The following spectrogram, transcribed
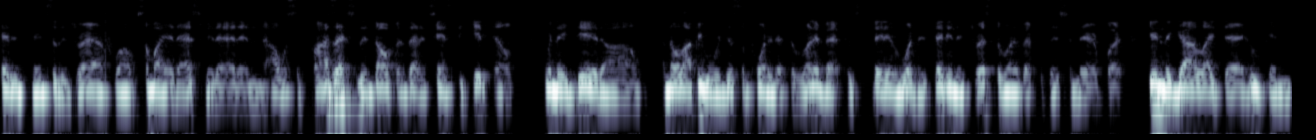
heading into the draft. Well, somebody had asked me that, and I was surprised actually the Dolphins had a chance to get him when they did. Um, I know a lot of people were disappointed at the running back they didn't they didn't address the running back position there, but getting a guy like that who can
